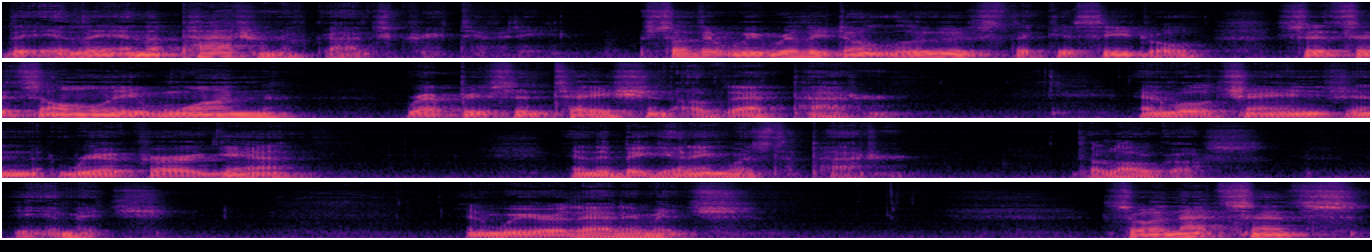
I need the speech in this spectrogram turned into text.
the, in, the, in the pattern of God's creativity, so that we really don't lose the cathedral, since it's only one representation of that pattern and will change and reoccur again. In the beginning was the pattern, the logos, the image. And we are that image. So, in that sense,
